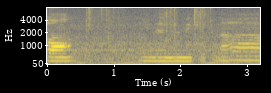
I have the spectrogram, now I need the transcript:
Long. And then we make it long.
